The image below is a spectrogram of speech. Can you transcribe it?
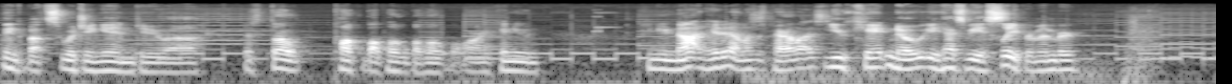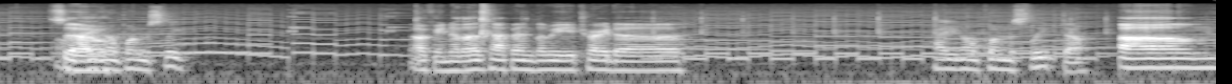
think about switching into. Uh, Just throw Pokeball, Pokeball, Pokeball. Or can you can you not hit it unless it's paralyzed? you can't. No, it has to be asleep. Remember. So how are you gonna So put him to sleep? okay, now that that's happened. Let me try to. How you gonna put him to sleep though? Um,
